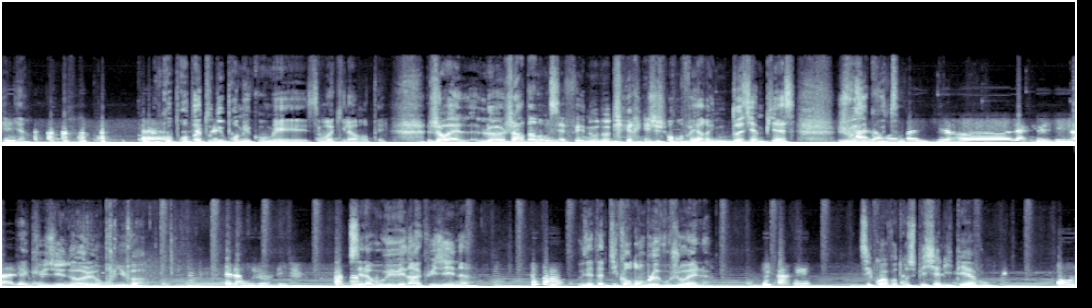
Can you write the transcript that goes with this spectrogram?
bien. On comprend pas tout du premier coup, mais c'est moi qui l'ai inventé. Joël, le jardin donc c'est fait. Nous nous dirigeons vers une deuxième pièce. Je vous Alors, écoute. on va dire euh, la cuisine. Allez, La cuisine, allez, on y va. C'est là où je vis. C'est là où vous vivez dans la cuisine? Souvent, Vous êtes un petit cordon bleu, vous, Joël. il paraît. C'est quoi votre spécialité à vous? Oh,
